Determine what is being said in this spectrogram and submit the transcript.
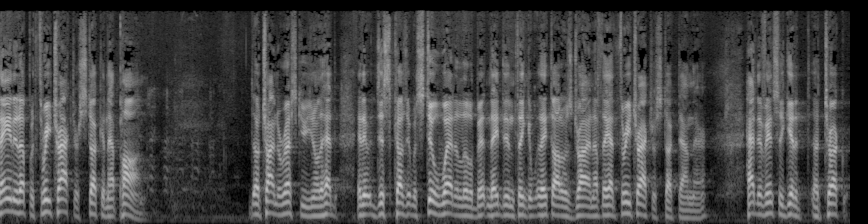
They ended up with three tractors stuck in that pond. They're trying to rescue. You know, they had, and it was just because it was still wet a little bit, and they didn't think it, they thought it was dry enough. They had three tractors stuck down there. Had to eventually get a, a truck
